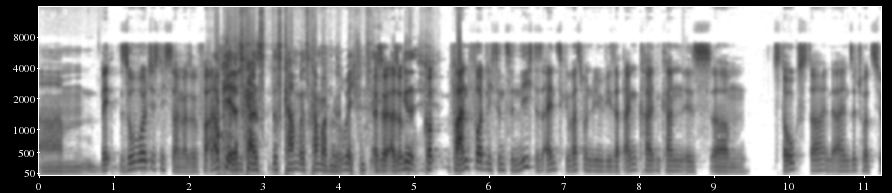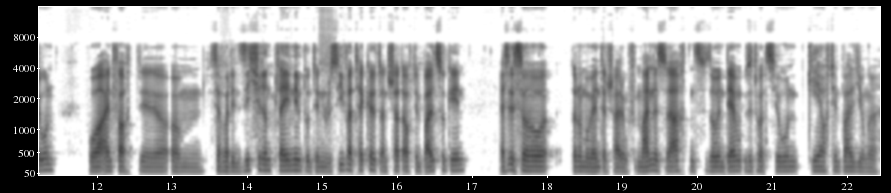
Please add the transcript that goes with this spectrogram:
Ähm, nee, so wollte ich es nicht sagen. Also okay, das kam, das kam, das kam gerade nur so rüber. Ich finde also, also verantwortlich sind sie nicht. Das Einzige, was man, wie gesagt, angreifen kann, ist ähm, Stokes da in der einen Situation, wo er einfach der, ähm, ich sag mal, den sicheren Play nimmt und den Receiver tackelt, anstatt auf den Ball zu gehen. Es ist so, so eine Momententscheidung. Meines Erachtens, so in der Situation, geh auf den Ball, Junge.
